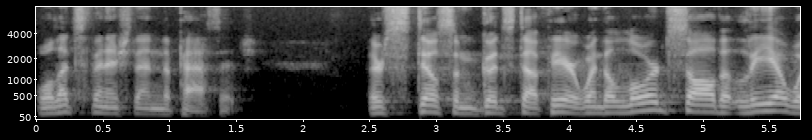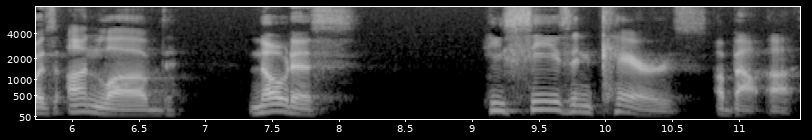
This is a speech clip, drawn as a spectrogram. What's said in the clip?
Well, let's finish then the passage. There's still some good stuff here. When the Lord saw that Leah was unloved, notice he sees and cares about us.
